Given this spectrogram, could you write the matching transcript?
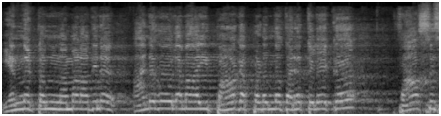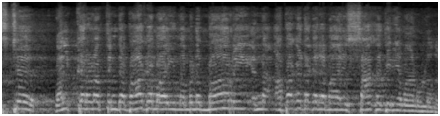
എന്നിട്ടും നമ്മൾ അതിന് അനുകൂലമായി പാകപ്പെടുന്ന തരത്തിലേക്ക് ഫാസിസ്റ്റ് വൽക്കരണത്തിന്റെ ഭാഗമായി നമ്മൾ മാറി എന്ന അപകടകരമായ സാഹചര്യമാണുള്ളത്.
